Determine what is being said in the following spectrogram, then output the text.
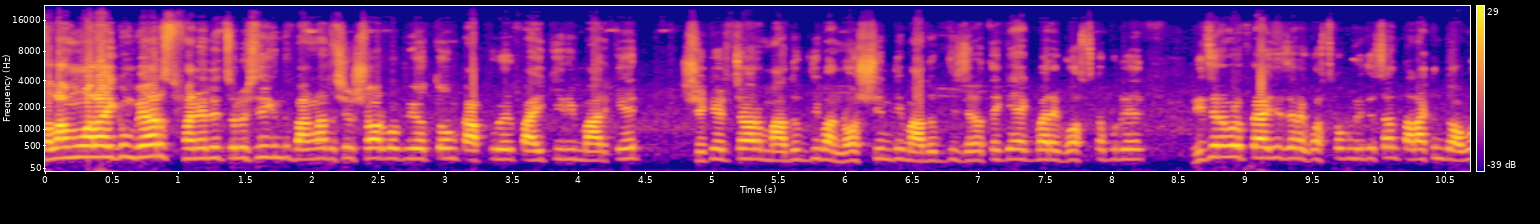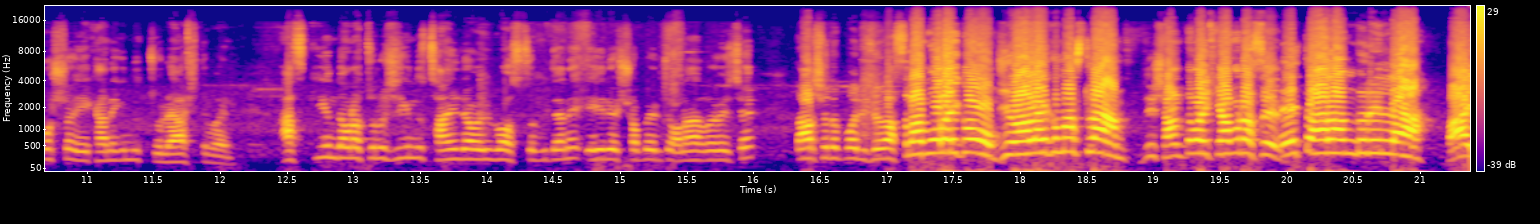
আসসালামু আলাইকুম ভিউয়ার্স ফাইনালি চলে এসেছি কিন্তু বাংলাদেশের সর্ববৃহত্তম কাপড়ের পাইকারি মার্কেট শেখের চর মাধবদী বা নরসিংদী মাধবদী যেটা থেকে একবারে গস কাপড়ের রিজনেবল প্রাইসে যারা গস কাপড় নিতে চান তারা কিন্তু অবশ্যই এখানে কিন্তু চলে আসতে পারেন। আজকে কিন্তু আমরা চলে এসেছি কিন্তু সানি রবি বস্ত্র বিতানে এই শপের যে অনার রয়েছে তার সাথে পরিচয় আসসালামু আলাইকুম। জি ওয়ালাইকুম আসসালাম। জি শান্ত ভাই কেমন আছেন? এই তো আলহামদুলিল্লাহ। ভাই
